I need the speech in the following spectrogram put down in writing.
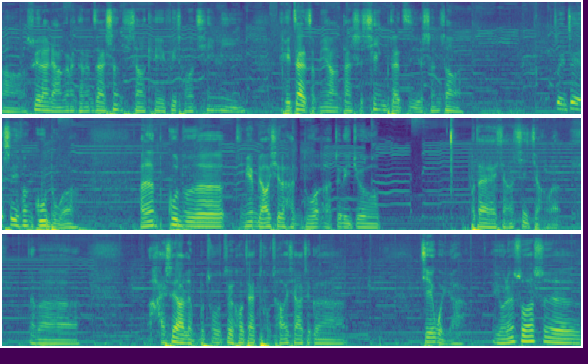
啊。虽然两个人可能在身体上可以非常的亲密，可以再怎么样，但是心不在自己的身上啊。所以这也是一份孤独啊。反正孤独里面描写了很多啊，这里就不再详细讲了。那么还是要忍不住最后再吐槽一下这个结尾啊。有人说是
